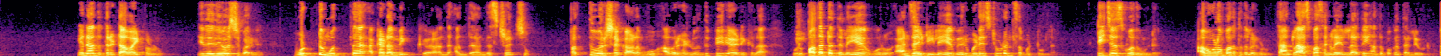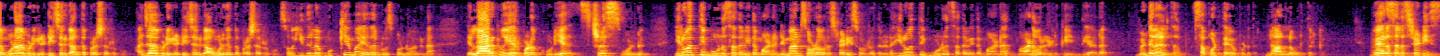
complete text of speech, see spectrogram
ஏன்னா அந்த த்ரெட்டை அவாய்ட் பண்ணணும். இதை இதை யோசிச்சு பாருங்கள் ஒட்டுமொத்த அகடமிக் அந்த அந்த அந்த ஸ்ட்ரெச்சும் பத்து வருஷ காலமும் அவர்கள் வந்து பீரியாடிக்கலாக ஒரு பதட்டத்திலேயே ஒரு ஆன்சைட்டிலேயே வெறுமனே ஸ்டூடெண்ட்ஸை மட்டும் இல்லை டீச்சர்ஸ்க்கும் அது உண்டு. அவங்களும் பதட்டத்தில் இருக்கணும். தான் கிளாஸ் பசங்களை எல்லாத்தையும் அந்த பக்கம் தள்ளி விடணும். மூணாவது படிக்கிற டீச்சருக்கு அந்த ப்ரெஷர் இருக்கும். அஞ்சாவது படிக்கிற டீச்சருக்கு அவங்களுக்கு அந்த ப்ரெஷர் இருக்கும். ஸோ இதில் முக்கியமாக எதை லூஸ் பண்ணுவாங்கன்னா எல்லாருக்கும் ஏற்படக்கூடிய ஸ்ட்ரெஸ் ஒன்று இருபத்தி மூணு சதவீதமான நிமான்ஸோட ஒரு ஸ்டடி சொல்கிறது என்னன்னா இருபத்தி மூணு சதவீதமான மாணவர்களுக்கு இந்தியாவில் மென்டல் ஹெல்த் சப்போர்ட் தேவைப்படுது. நாலில் ஒருத்தருக்கு. வேறு சில ஸ்டடீஸ்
